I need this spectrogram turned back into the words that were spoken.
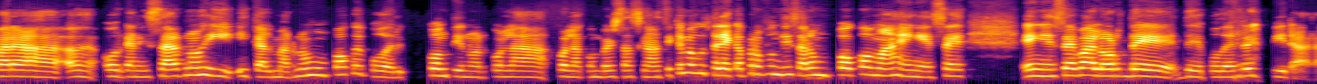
para ah, organizarnos y, calmarnos un poco y poder continuar con la, conversación. Así que me gustaría que profundizara un poco más en ese, en ese valor de, poder respirar.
